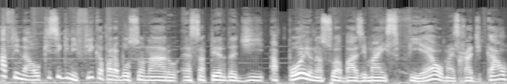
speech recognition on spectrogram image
Afinal, o que significa para Bolsonaro essa perda de apoio na sua base mais fiel, mais radical?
